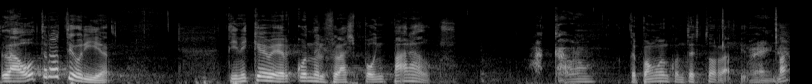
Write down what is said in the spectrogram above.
la otra teoría tiene que ver con el Flashpoint Paradox. Ah, cabrón. Te pongo en contexto rápido. ¿va?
